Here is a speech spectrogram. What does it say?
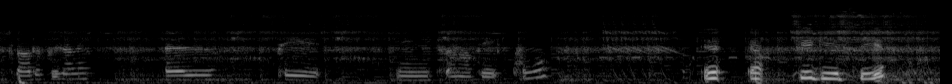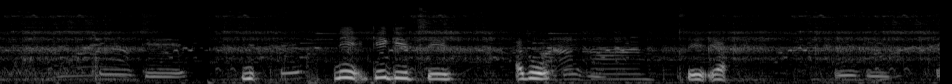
Es ladet wieder nicht. L, P, nee, nicht zweimal P, Q, Äh, ja, GGC. Nee, nee, GGC. Also C, ja. G, G, C.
